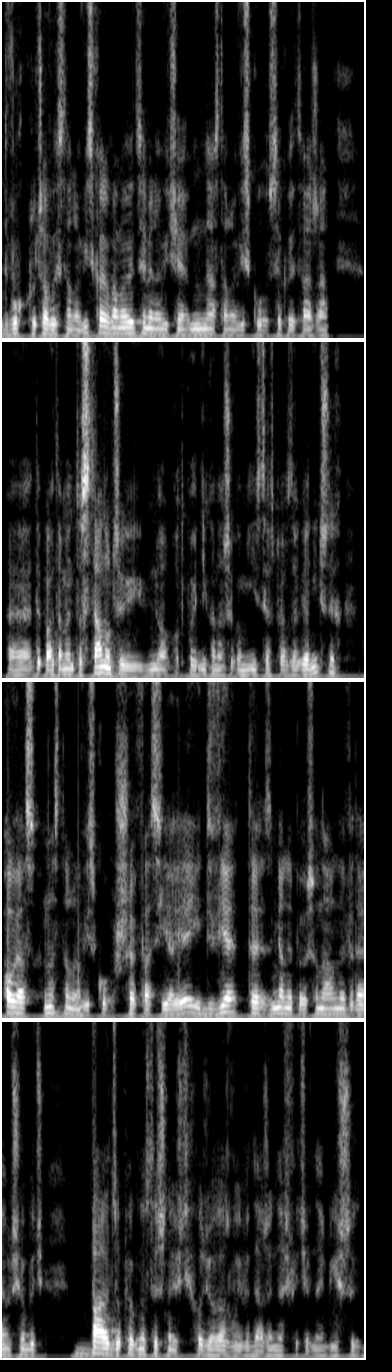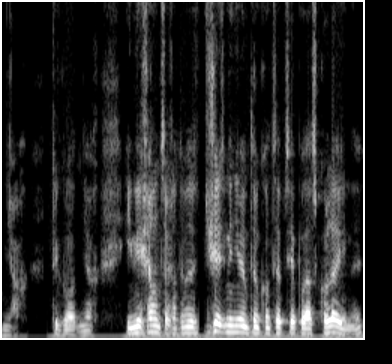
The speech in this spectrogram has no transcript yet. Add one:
dwóch kluczowych stanowiskach w Ameryce, mianowicie na stanowisku sekretarza e, Departamentu Stanu, czyli no, odpowiednika naszego ministra spraw zagranicznych oraz na stanowisku szefa CIA i dwie te zmiany personalne wydają się być bardzo prognostyczne, jeśli chodzi o rozwój wydarzeń na świecie w najbliższych dniach, tygodniach i miesiącach. Natomiast dzisiaj zmieniłem tę koncepcję po raz kolejny,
